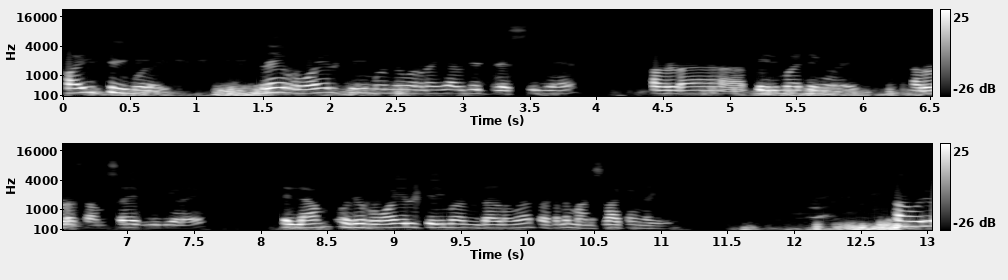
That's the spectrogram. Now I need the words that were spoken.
ഹൈ ടീമുകൾ അല്ലെങ്കിൽ റോയൽ ടീം എന്ന് പറഞ്ഞു കഴിഞ്ഞാൽ അതിന്റെ ഡ്രസ്സിങ് അവരുടെ പെരുമാറ്റങ്ങൾ അവരുടെ സംസാര രീതികൾ എല്ലാം ഒരു റോയൽ ടീം എന്താണെന്ന് പെട്ടെന്ന് മനസ്സിലാക്കാൻ കഴിയും. ആ ഒരു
